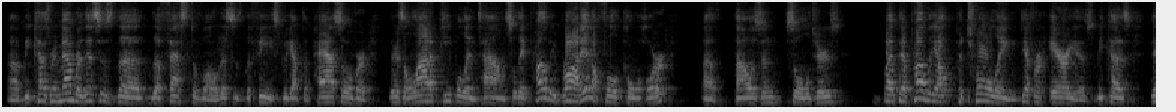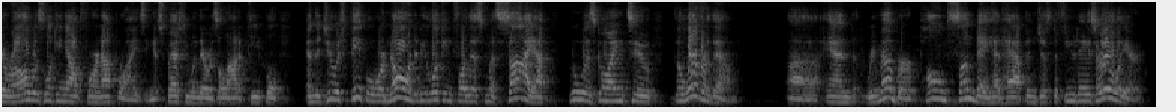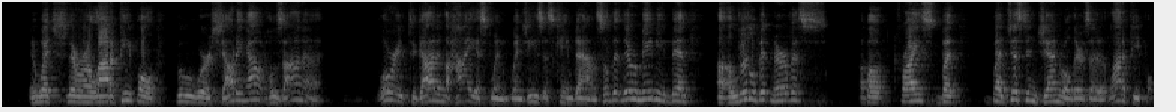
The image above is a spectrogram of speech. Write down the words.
Uh, because remember, this is the, the festival, this is the feast. We got the Passover. There's a lot of people in town, so they probably brought in a full cohort, a thousand soldiers, but they're probably out patrolling different areas because they were always looking out for an uprising, especially when there was a lot of people. And the Jewish people were known to be looking for this Messiah who was going to deliver them. Uh, and remember, Palm Sunday had happened just a few days earlier, in which there were a lot of people who were shouting out, Hosanna, glory to God in the highest when, when Jesus came down. So that there maybe been a, a little bit nervous about Christ, but, but just in general, there's a lot of people.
